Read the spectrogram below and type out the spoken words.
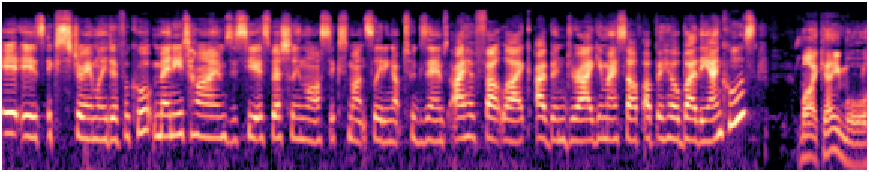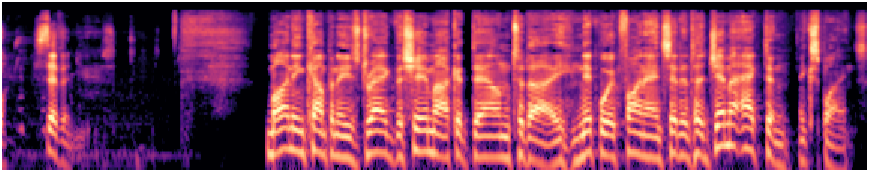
It is extremely difficult. Many times this year, especially in the last six months leading up to exams, I have felt like I've been dragging myself up a hill by the ankles. Mike Amor, 7 News. Mining companies dragged the share market down today. Network Finance editor Gemma Acton explains.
